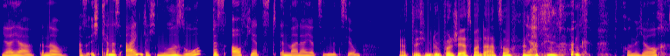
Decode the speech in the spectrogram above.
ja, ja, genau. Also ich kenne es eigentlich nur so, bis auf jetzt in meiner jetzigen Beziehung. Herzlichen Glückwunsch erstmal dazu. Ja, vielen Dank. Ich freue mich auch.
